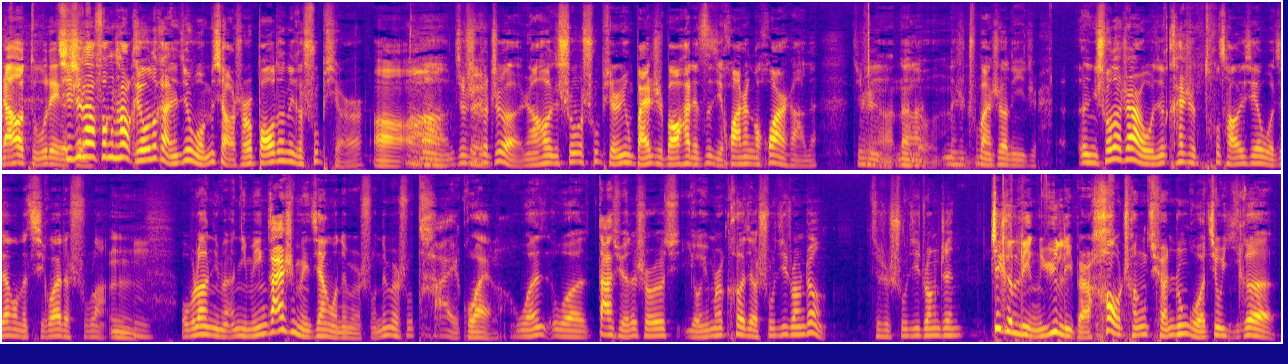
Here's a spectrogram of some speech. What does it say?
然后读这个。其实它封套给我的感觉就是我们小时候包的那个书皮儿，哦哦，嗯，就是个这，然后书书皮儿用白纸包，还得自己画上个画儿啥的，就是啊那那是出版社的意志。呃，你说到这儿，我就开始吐槽一些我见过的奇怪的书了。嗯嗯我不知道你们，你们应该是没见过那本书，那本书太怪了。我我大学的时候有一门课叫书籍装帧，就是书籍装帧。这个领域里边，号称全中国就一个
